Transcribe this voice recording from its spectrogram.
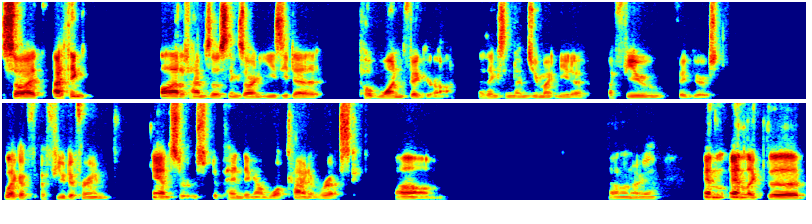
so I, I think a lot of times those things aren't easy to put one figure on. I think sometimes you might need a, a few figures, like a, a few different answers depending on what kind of risk. Um, I don't know. Yeah, and and like the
